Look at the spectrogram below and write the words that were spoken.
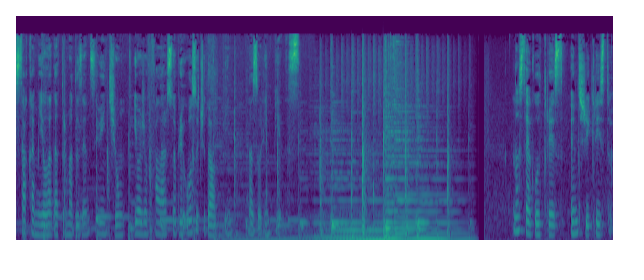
sou a Camila, da turma 221, e hoje eu vou falar sobre o uso de doping nas Olimpíadas. No século III a.C.,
